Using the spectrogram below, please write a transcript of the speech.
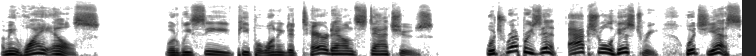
I mean, why else would we see people wanting to tear down statues which represent actual history, which, yes,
